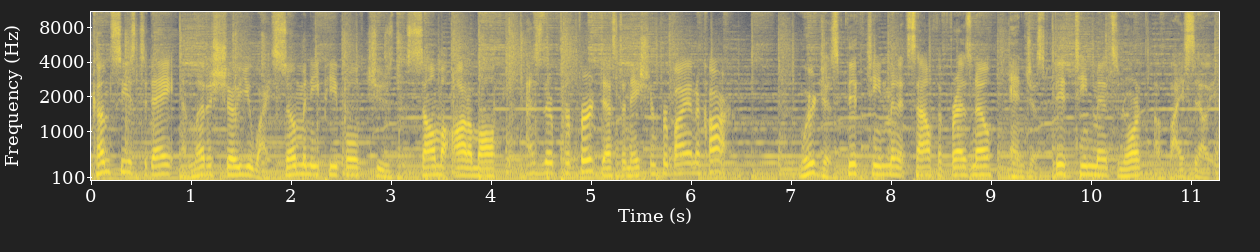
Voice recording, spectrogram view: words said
Come see us today and let us show you why so many people choose the Selma Auto Mall as their preferred destination for buying a car. We're just 15 minutes south of Fresno and just 15 minutes north of Visalia.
